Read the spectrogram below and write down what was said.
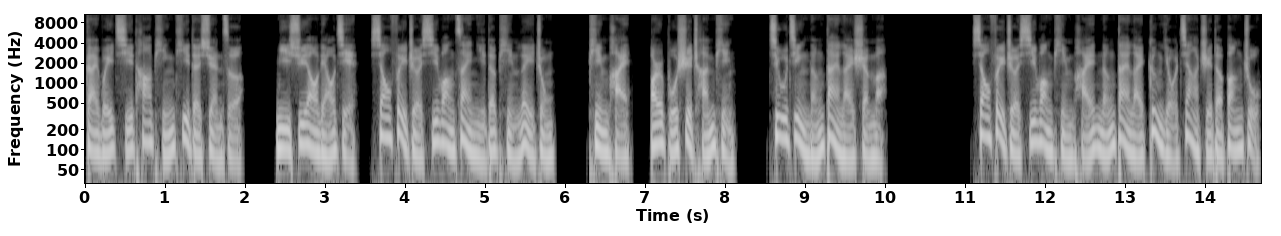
改为其他平替的选择，你需要了解消费者希望在你的品类中，品牌而不是产品究竟能带来什么。消费者希望品牌能带来更有价值的帮助，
